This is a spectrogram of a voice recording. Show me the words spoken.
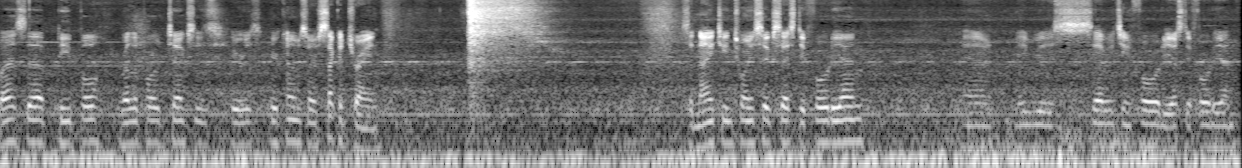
What's up, people? Relaport, Texas. Here's here comes our second train. It's a 1926 SD40N and maybe a 1740 SD40N.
